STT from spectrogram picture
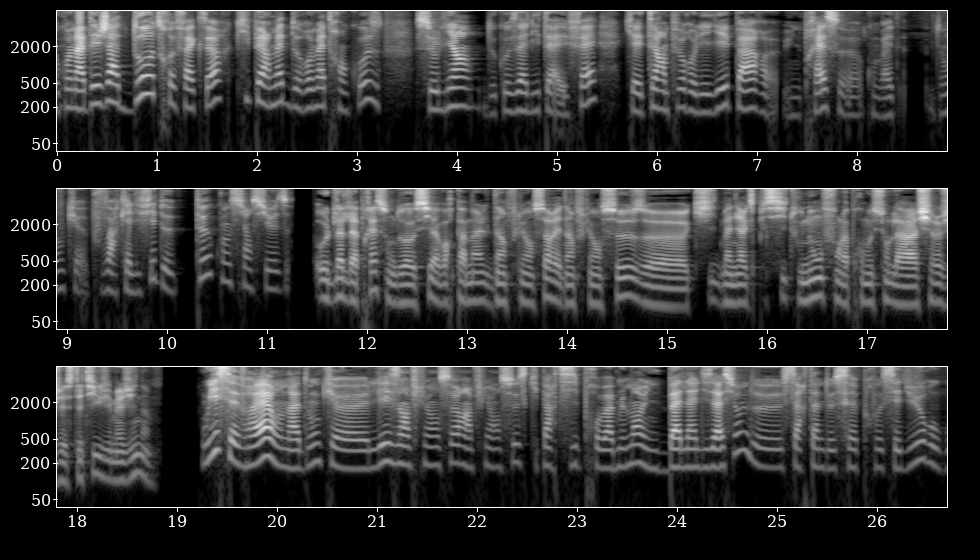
Donc on a déjà d'autres facteurs qui permettent de remettre en cause ce lien de causalité à effet qui a été un peu relayé par une presse qu'on va donc pouvoir qualifier de peu consciencieuse. Au-delà de la presse, on doit aussi avoir pas mal d'influenceurs et d'influenceuses euh, qui, de manière explicite ou non, font la promotion de la chirurgie esthétique, j'imagine. Oui, c'est vrai. On a donc euh, les influenceurs, influenceuses qui participent probablement à une banalisation de certaines de ces procédures ou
